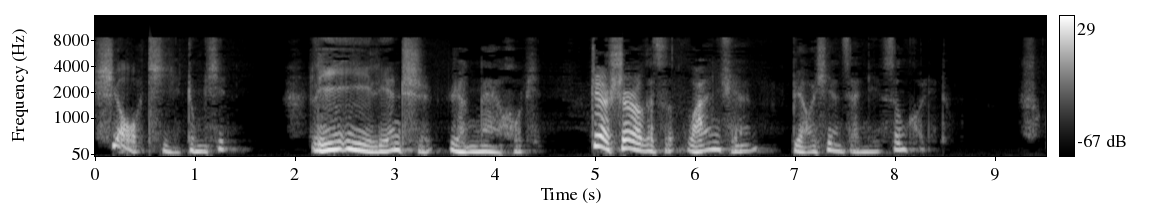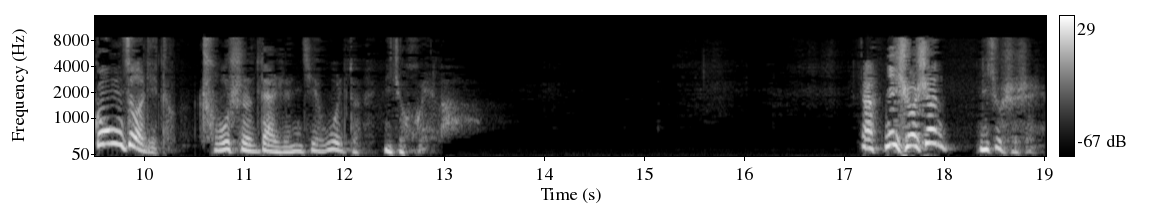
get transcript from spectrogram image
孝悌忠信、礼义廉耻、仁爱和平，这十二个字完全表现在你生活里头、工作里头、处事在人接物里头，你就会了。啊，你学圣，你就是圣人；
